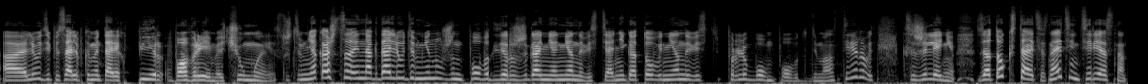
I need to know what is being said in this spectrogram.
э, люди писали в комментариях «пир во время чумы». Слушайте, мне кажется, иногда людям не нужен повод для разжигания ненависти, они готовы ненависть по любому поводу демонстрировать, к сожалению. Зато, кстати, знаете, интересно,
